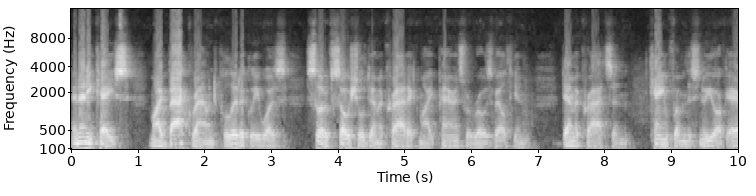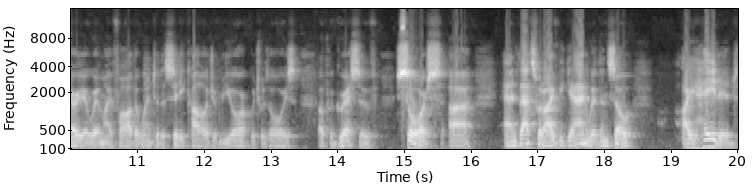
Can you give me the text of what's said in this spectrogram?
In any case, my background politically was sort of social democratic. My parents were Rooseveltian Democrats and came from this New York area where my father went to the City College of New York, which was always a progressive source. Uh, and that's what I began with. And so I hated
